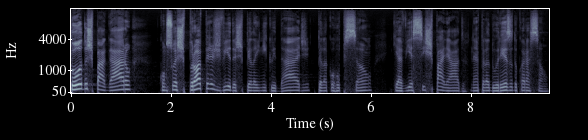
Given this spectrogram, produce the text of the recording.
Todos pagaram com suas próprias vidas pela iniquidade, pela corrupção que havia se espalhado, né, pela dureza do coração.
